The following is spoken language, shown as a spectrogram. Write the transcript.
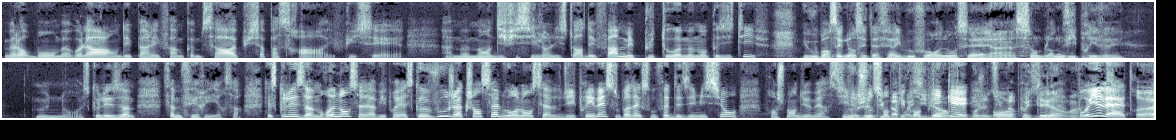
Mais alors bon, ben voilà, on dépeint les femmes comme ça, et puis ça passera, et puis c'est un moment difficile dans l'histoire des femmes, mais plutôt un moment positif. Mais vous pensez que dans cette affaire, il vous faut renoncer à un semblant de vie privée? Mais non, est-ce que les hommes, ça me fait rire ça. Est-ce que les hommes renoncent à la vie privée? Est-ce que vous, Jacques Chancel, vous renoncez à la vie privée sous le prétexte que vous faites des émissions? Franchement, Dieu merci, les choses sont plus compliquées. Moi, je ne suis oh, pas président. Hein. Vous pourriez l'être.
